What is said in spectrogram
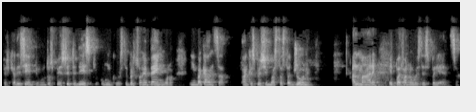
perché ad esempio molto spesso i tedeschi o comunque queste persone vengono in vacanza anche spesso in bassa stagione al mare e poi fanno questa esperienza.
